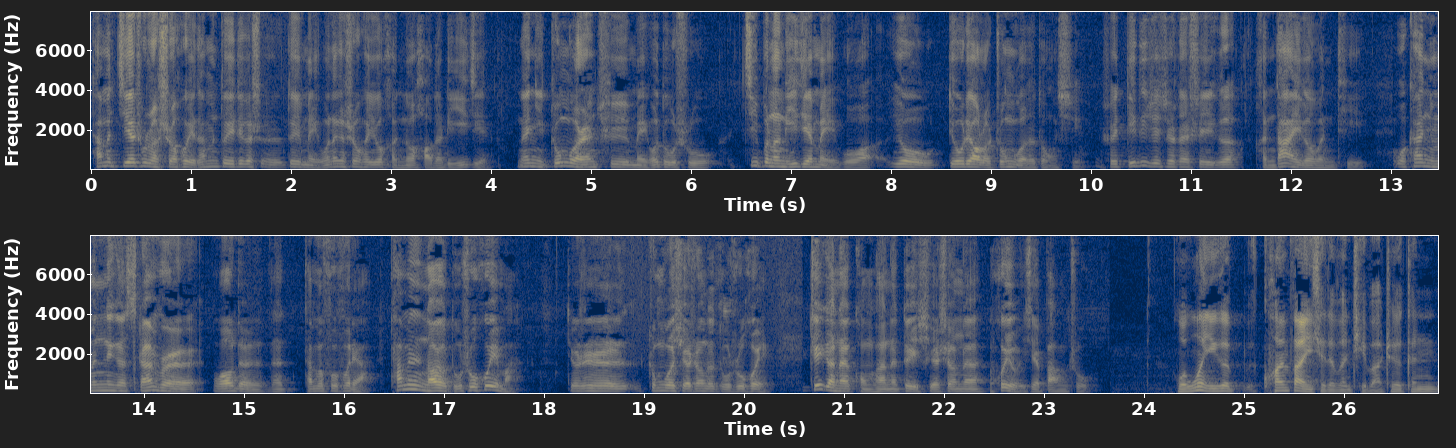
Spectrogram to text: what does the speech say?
他们接触了社会，他们对这个社对美国那个社会有很多好的理解。那你中国人去美国读书，既不能理解美国，又丢掉了中国的东西，所以的的确确的是一个很大一个问题。我看你们那个 Stanford Walder 那他们夫妇俩，他们老有读书会嘛，就是中国学生的读书会，这个呢恐怕呢对学生呢会有一些帮助。我问一个宽泛一些的问题吧，这个跟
